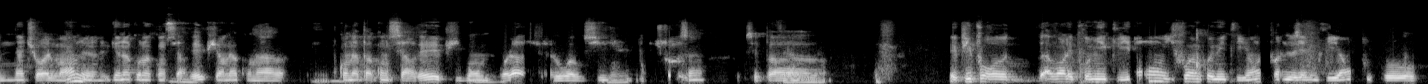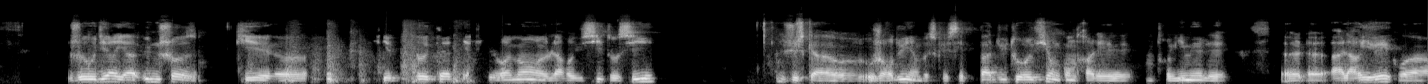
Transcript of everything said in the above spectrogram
naturellement. Il y en a qu'on a conservé, puis il y en a qu'on a qu'on n'a pas conservé. Et puis bon, voilà, la loi aussi, des choses. Hein. C'est pas. Et puis pour euh, avoir les premiers clients, il faut un premier client, il faut un deuxième client. faut... Je vais vous dire, il y a une chose qui est, euh, qui est peut-être vraiment euh, la réussite aussi, jusqu'à aujourd'hui, hein, parce que c'est pas du tout réussi. On comptera les entre guillemets les à l'arrivée quoi.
